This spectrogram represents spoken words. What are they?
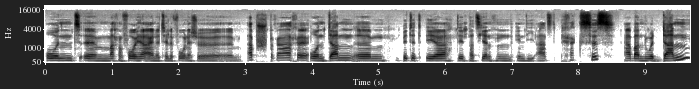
und ähm, machen vorher eine telefonische ähm, Absprache und dann ähm, bittet er den Patienten in die Arztpraxis, aber nur dann,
